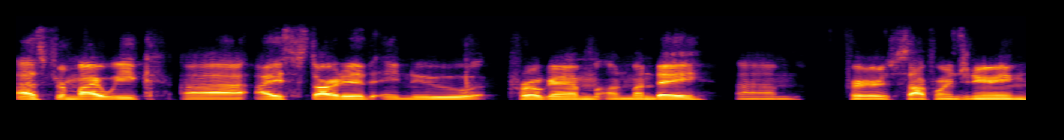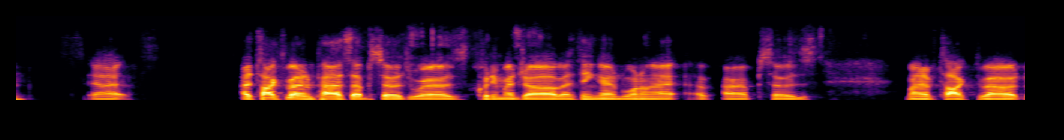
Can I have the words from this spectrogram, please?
as for my week, uh, I started a new program on Monday um, for software engineering. Uh, I talked about it in past episodes where I was quitting my job. I think on one of my uh, our episodes might have talked about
